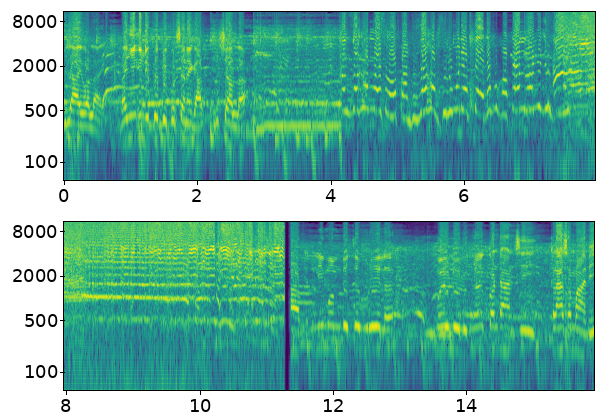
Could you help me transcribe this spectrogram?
bilaay walaay dañuy indi coupe bi pour Sénégal incha allah man Jacob mooy sama fan Jacob si lu mu def tey defu ko fenn loo ñu def waaw lii moom mbégte bu rëy la mooy loolu ñooy kontaan si classement bi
